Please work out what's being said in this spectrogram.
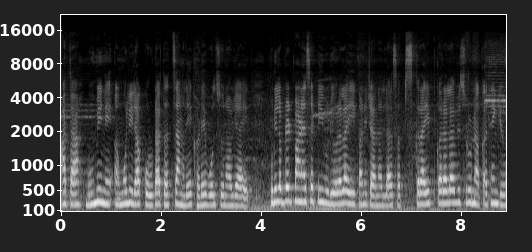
आता भूमीने अमोलीला कोर्टातच चांगले खडे बोल सुनावले आहेत. पुढील अपडेट पाहण्यासाठी व्हिडिओला लाईक आणि चॅनलला सबस्क्राईब करायला विसरू नका. थँक्यू.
